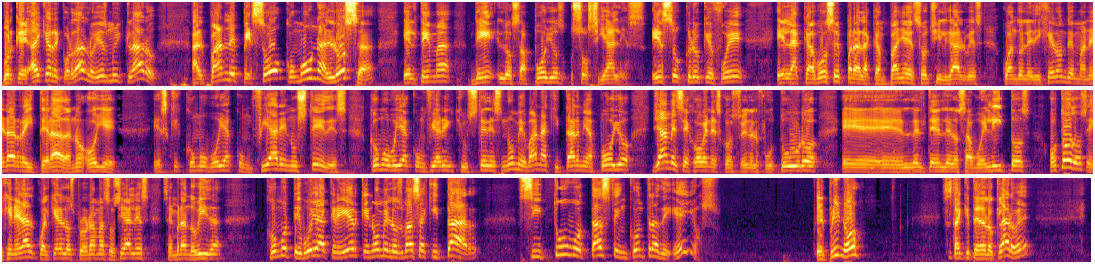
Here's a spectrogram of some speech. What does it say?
Porque hay que recordarlo y es muy claro. Al PAN le pesó como una losa el tema de los apoyos sociales. Eso creo que fue el acabose para la campaña de Xochitl Galvez cuando le dijeron de manera reiterada, ¿no? Oye, es que cómo voy a confiar en ustedes, cómo voy a confiar en que ustedes no me van a quitar mi apoyo, llámese jóvenes construyendo el futuro, eh, el, el, de los abuelitos, o todos, en general, cualquiera de los programas sociales, Sembrando Vida, ¿cómo te voy a creer que no me los vas a quitar si tú votaste en contra de ellos? El PRI no. Eso hay que tenerlo claro, ¿eh?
